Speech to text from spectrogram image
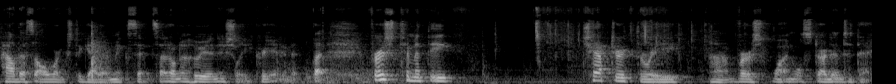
how this all works together. It makes sense. I don't know who initially created it, but First Timothy chapter 3, uh, verse 1, we'll start in today.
